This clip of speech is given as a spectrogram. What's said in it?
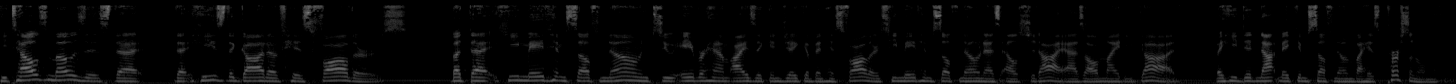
he tells Moses that, that he's the God of his fathers but that he made himself known to Abraham, Isaac, and Jacob and his fathers. He made himself known as El Shaddai, as Almighty God, but he did not make himself known by his personal name,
